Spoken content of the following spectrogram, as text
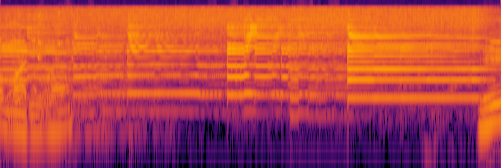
તમારી વાત. હે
